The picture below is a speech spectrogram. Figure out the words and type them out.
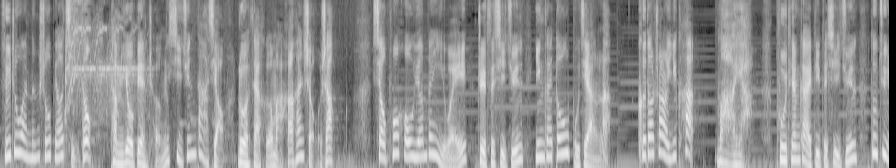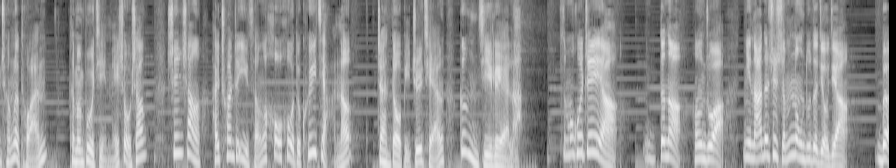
随着万能手表启动，他们又变成细菌大小，落在河马憨憨手上。小泼猴原本以为这次细菌应该都不见了，可到这儿一看，妈呀，铺天盖地的细菌都聚成了团。他们不仅没受伤，身上还穿着一层厚厚的盔甲呢，战斗比之前更激烈了。怎么会这样？等等，哼猪，你拿的是什么浓度的酒精？百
